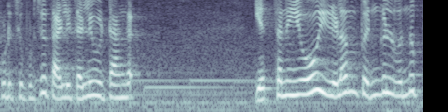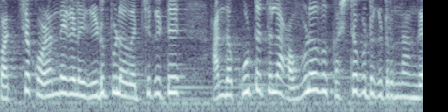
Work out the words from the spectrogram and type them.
பிடிச்சி பிடிச்சி தள்ளி தள்ளி விட்டாங்க. எத்தனையோ இளம் பெண்கள் வந்து பச்சை குழந்தைகளை இடுப்பில் வச்சுக்கிட்டு அந்த கூட்டத்தில் அவ்வளவு கஷ்டப்பட்டுக்கிட்டு இருந்தாங்க.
